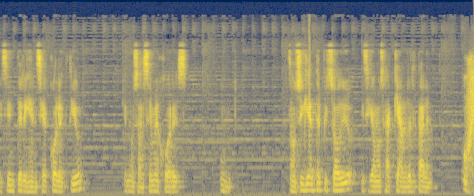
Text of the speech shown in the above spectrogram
esa inteligencia colectiva que nos hace mejores juntos. Hasta un siguiente episodio y sigamos hackeando el talento. Uy,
